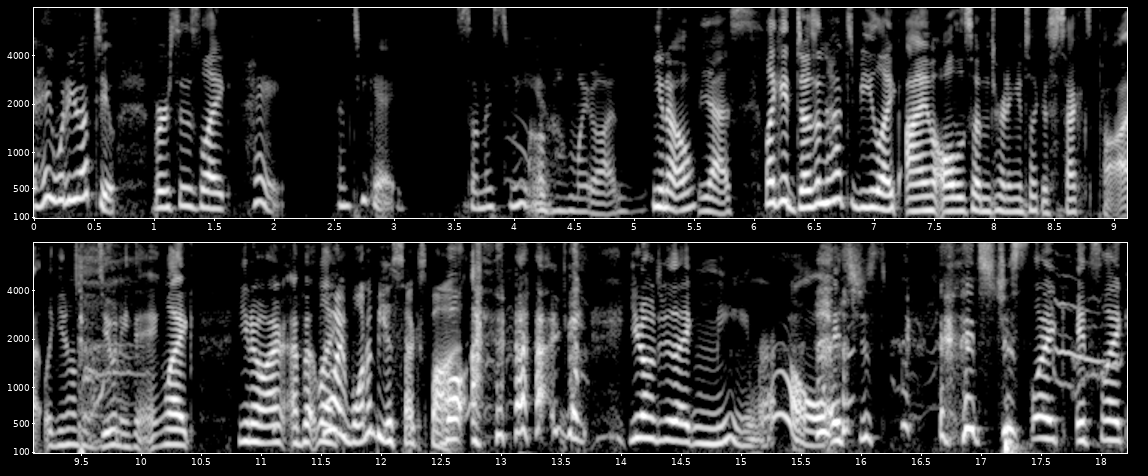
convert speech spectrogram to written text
hey, what are you up to? Versus like, hey, I'm TK. So nice to meet you. oh my God. You know? Yes. Like it doesn't have to be like I'm all of a sudden turning into like a sex pot. Like you don't have to do anything. Like you know, I, I but like oh, I want to be a sex bot. well, I mean, you don't have to be like me. No, it's just, it's just like it's like,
